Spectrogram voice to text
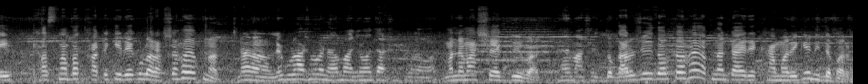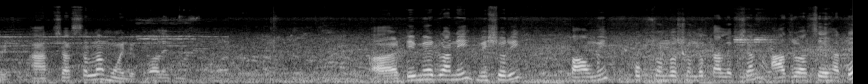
এই হাসনাবাদ হাটে কি রেগুলার আসা হয় আপনার? না না না লেগুলো আসবে না মাঝে মাঝে আসে পরে আমার। মানে মাসে এক দুইবার? হ্যাঁ মাসে তো কারও যদি দরকার হয় আপনার ডাইরেক্ট খামারে গিয়ে নিতে পারবে। আচ্ছা আসসালামু আলাইকুম। ওয়ালাইকুম আসসালাম। আর ডিমের রানী মিশরি। পাওমি খুব সুন্দর সুন্দর কালেকশান আজও আছে এই হাটে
